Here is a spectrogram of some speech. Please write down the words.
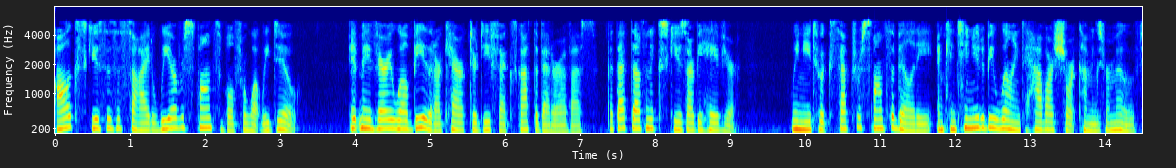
All excuses aside, we are responsible for what we do. It may very well be that our character defects got the better of us, but that doesn't excuse our behavior we need to accept responsibility and continue to be willing to have our shortcomings removed.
